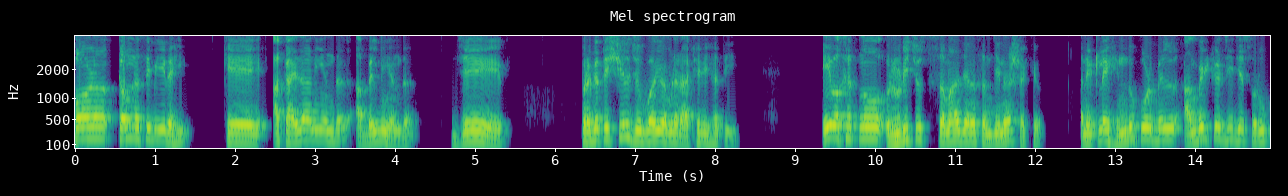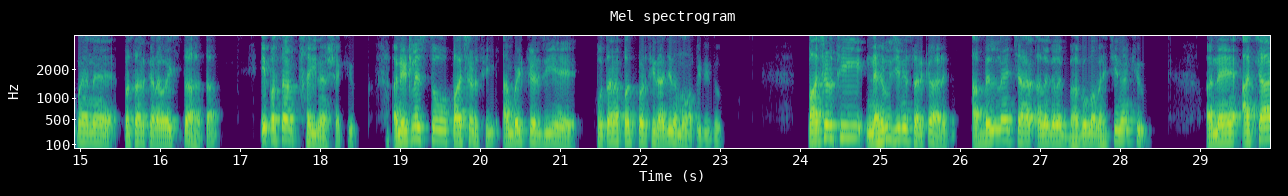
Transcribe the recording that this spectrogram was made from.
પણ કમનસીબી રહી કે આ કાયદાની અંદર, આ બિલની અંદર જે પ્રગતિશીલ જોગવાઈઓ એમણે રાખેલી હતી, એ વખતનો રૂઢિચુસ્ત સમાજ એને સમજી ન શક્યો અને એટલે હિન્દુ કોડ બિલ આંબેડકરજી જે સ્વરૂપમાં એને પસાર કરાવવા ઈચ્છતા હતા, એ પસાર થઈ ન શક્યું. અને એટલે જ તો પાછળથી આંબેડકરજીએ પોતાના પદ પરથી રાજીનામું આપી દીધું. પાછળથી નહેરુજીની સરકારે આ બિલને ચાર અલગ અલગ ભાગોમાં વહેંચી નાખ્યું અને આ ચાર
